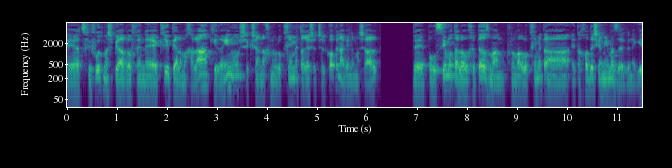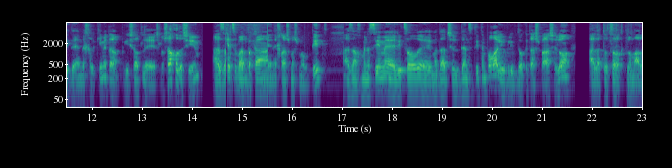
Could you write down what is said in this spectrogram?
אה, הצפיפות משפיעה באופן אה, קריטי על המחלה, כי ראינו שכשאנחנו לוקחים את הרשת של קופנהגן למשל, ופורסים אותה לאורך יותר זמן, כלומר לוקחים את החודש ימים הזה ונגיד אה, מחלקים את הפגישות לשלושה חודשים, אז קצב ההדבקה נחלש משמעותית, אז אנחנו מנסים ליצור מדד של density טמפורלי ולבדוק את ההשפעה שלו על התוצאות, כלומר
